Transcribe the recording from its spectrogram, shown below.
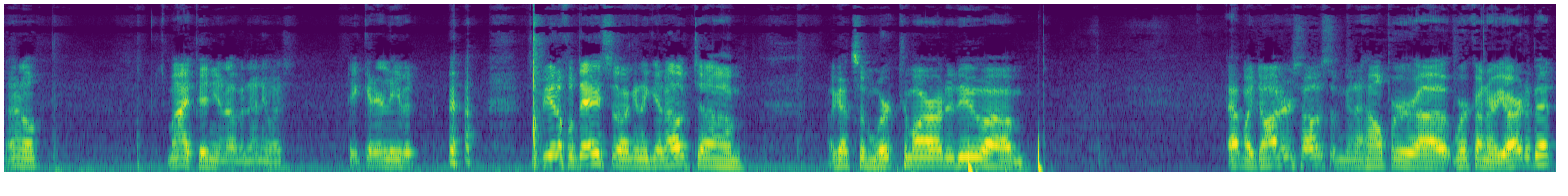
I don't know. It's my opinion of it anyways. Take it or leave it. it's a beautiful day, so I'm going to get out. Um, I got some work tomorrow to do. Um, at my daughter's house. I'm going to help her uh, work on her yard a bit,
